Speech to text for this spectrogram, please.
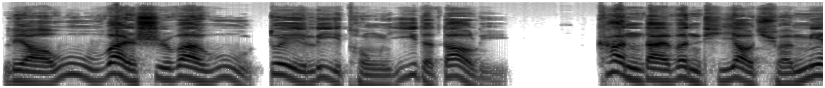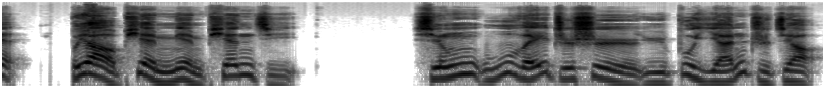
了悟万事万物对立统一的道理。看待问题要全面，不要片面偏激。行无为之事与不言之教，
